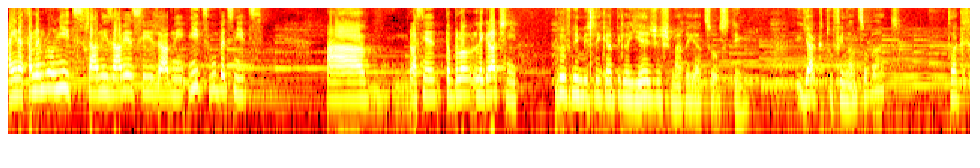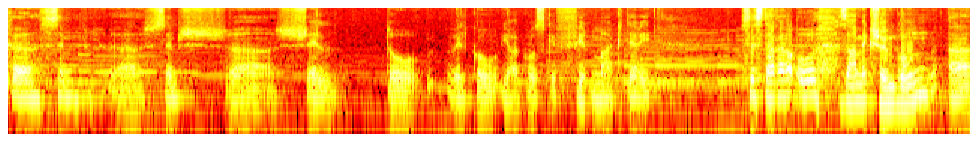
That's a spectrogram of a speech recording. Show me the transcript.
a jinak tam nebylo nic, žádný závěsy, žádný, nic, vůbec nic. A vlastně to bylo legrační. První myšlenka byla Ježíš Maria, co s tím? Jak to financovat? Tak uh, jsem, uh, jsem uh, šel do velkou jakovské firma, který se stará o zámek Schönbrunn a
